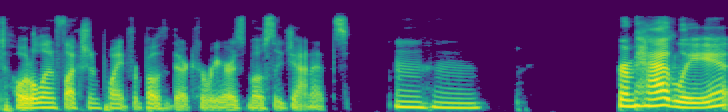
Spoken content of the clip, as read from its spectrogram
Total inflection point for both of their careers, mostly Janet's. hmm From Hadley,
